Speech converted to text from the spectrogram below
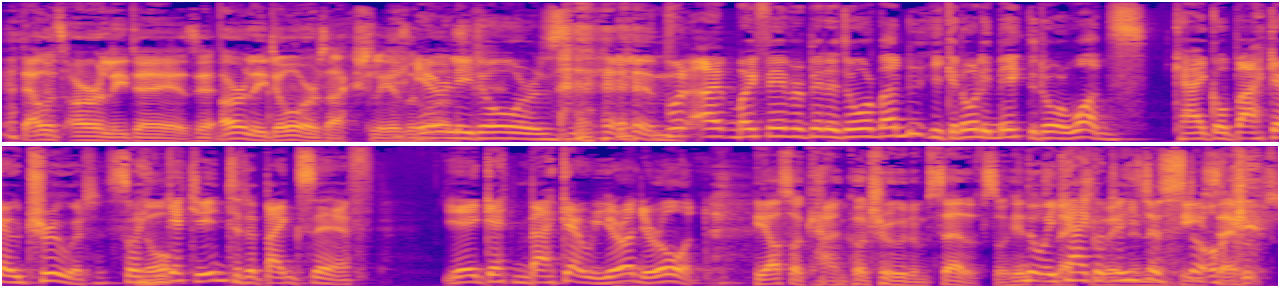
That was early days. yeah. Early doors, actually, as it Early was. doors. He- um, but I, my favourite bit of Doorman, he can only make the door once. Can't go back out through it. So he No. can get you into the bank safe. You ain't getting back out. You're on your own. He also can't go through it himself, so he'll No, just he can't go through- he's just out.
